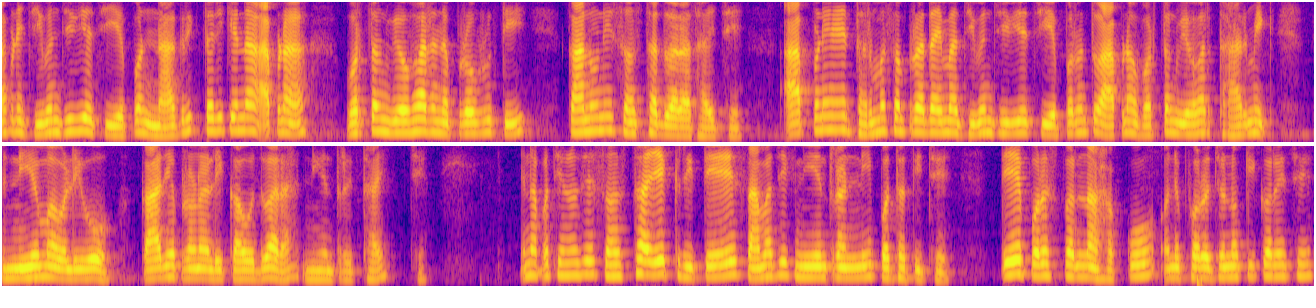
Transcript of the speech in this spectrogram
આપણે જીવન જીવીએ છીએ, પણ નાગરિક તરીકેના આપણા વર્તન વ્યવહાર અને પ્રવૃત્તિ કાનૂની સંસ્થા દ્વારા થાય છે. આપણે ધર્મ સંપ્રદાયમાં જીવન જીવીએ છીએ, પરંતુ આપણા વર્તન વ્યવહાર ધાર્મિક નિયમાવલીઓ કાર્યપ્રણાલિકાઓ દ્વારા નિયંત્રિત થાય છે. એના પછીનું છે, સંસ્થા એક રીતે સામાજિક નિયંત્રણની પદ્ધતિ છે. તે પરસ્પરના હક્કો અને ફરજો નક્કી કરે છે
